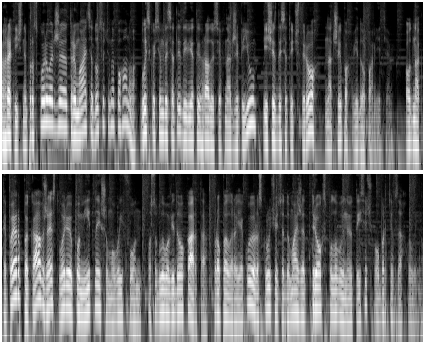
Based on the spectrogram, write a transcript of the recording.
Графічний прискорювач же тримається досить непогано, близько 79 градусів на GPU і 64 на чипах відеопам'яті. Однак тепер ПК вже створює помітний шумовий фон, особливо відеокарта, пропелери якої розкручуються до майже 3,5 тисяч обертів за хвилину.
